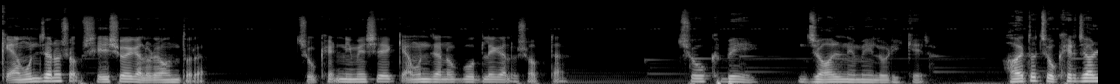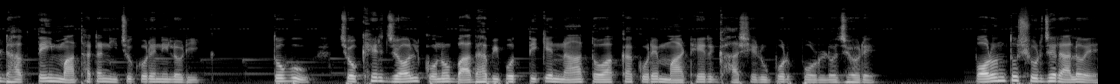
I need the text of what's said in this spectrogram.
কেমন যেন সব শেষ হয়ে গেল রে অন্তরা। চোখের নিমেষে কেমন যেন বদলে গেল সবটা। চোখ বেয়ে জল নেমে এলো রিকের। হয়তো চোখের জল ঢাকতেই মাথাটা নিচু করে নিল রিক। তবু চোখের জল কোনো বাধা বিপত্তিকে না তোয়াক্কা করে মাঠের ঘাসের উপর পড়ল ঝরে। পরন্ত সূর্যের আলোয়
